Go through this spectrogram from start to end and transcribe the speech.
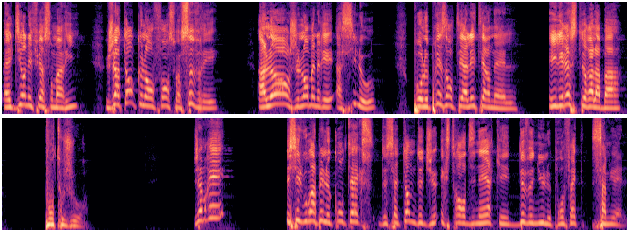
Elle dit en effet à son mari, J'attends que l'enfant soit sevré, alors je l'emmènerai à Silo pour le présenter à l'Éternel, et il restera là-bas pour toujours. J'aimerais essayer de vous rappeler le contexte de cet homme de Dieu extraordinaire qui est devenu le prophète Samuel.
